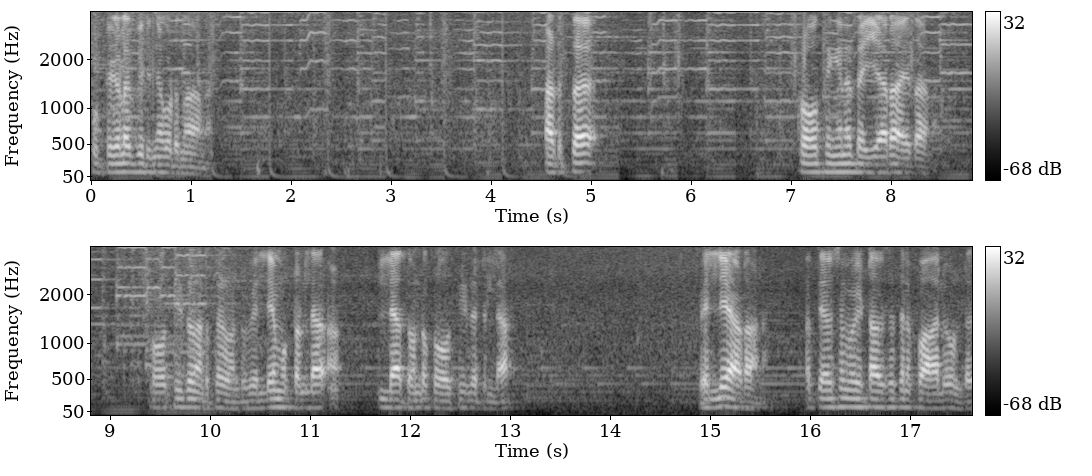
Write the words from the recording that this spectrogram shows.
കുട്ടികളെ പിരിഞ്ഞു കൊടുന്നതാണ്. അടുത്ത ക്രോസിങ്ങിന് തയ്യാറായതാണ്. ക്രോസ് ചെയ്ത് നടത്തുന്നുണ്ട്. വലിയ മുട്ടല്ല ഇല്ലാത്തതുകൊണ്ട് ക്രോസ് ചെയ്തിട്ടില്ല. വലിയ ആടാണ്. അത്യാവശ്യം വീട്ടാവശ്യത്തിന് പാലും ഉണ്ട്.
